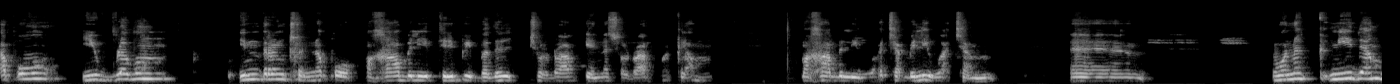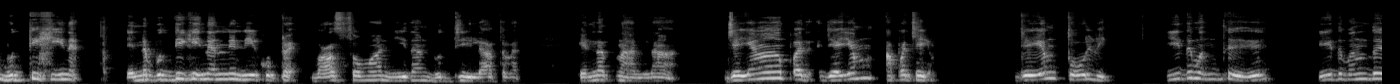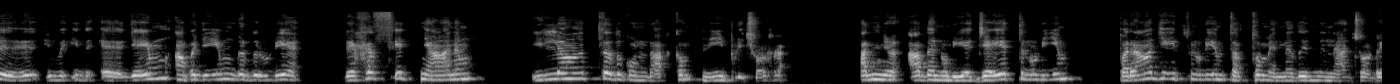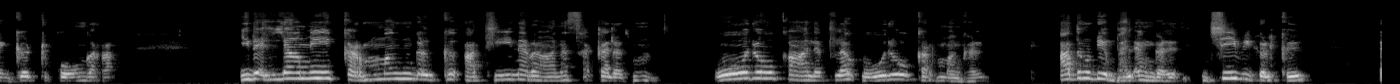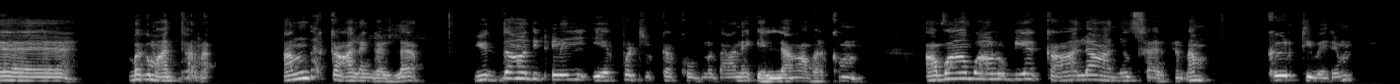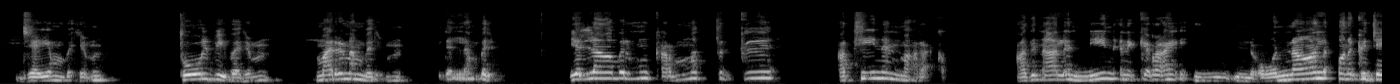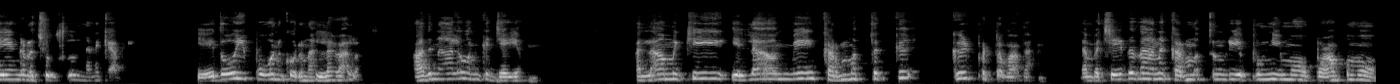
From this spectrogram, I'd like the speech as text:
அப்போ இவ்வளவும் இந்திரன் சொன்னப்போ மகாபலி திருப்பி பதில் சொல்றார். என்ன சொல்றார் பார்க்கலாம். மகாபலி வாச்ச பலி வாச்சம். ஆஹ் உனக்கு நீதான் புத்திஹீன. என்ன புத்திஹீனன்னு நீ கூப்பிட்ட. வாஸ்தவமா நீதான் புத்தி இல்லாதவன். என்னத்தினால்னா ஜெயா ப ஜெயம் அபஜயம். ஜெயம் தோல்வி. இது வந்து இது வந்து இவ- இது அஹ், ஜெயம் அபஜயம்ங்கிறதுடைய ரகசிய ஞானம் இல்லாதது கொண்டாக்கம் நீ இப்படி சொல்ற அதனு அதனுடைய ஜெயத்தினுடையும் பராஜயத்தினுடையும் தத்துவம் என்னதுன்னு நான் சொல்றேன் கேட்டுக்கோங்கிறான் இது எல்லாமே கர்மங்களுக்கு அதீனரான சகலரும் ഓരോ കാലത്തിലെ ഓരോ കർമ്മങ്ങൾ அதனுடைய பலங்கள் ஜீவிகளுக்கு ஆஹ் பகவான் தர்றார் அந்த காலங்கள்ல யுத்தாதிகளில் ஏற்பட்டிருக்க கூடதான எல்லாവർക്കും അവാവാളുടെ കാലാനുസരണം കീർത്തി വരും ജയം വരും തോൽവി വരും മരണം വരും ഇതെല്ലാം വരും എല്ലാവരും കർമ്മത്തിക്ക് அதீனன்மாராக்கும் அதனால நீ நினைக்கிறாய் ஒன்னால் உனக்கு ஜெயம் கிடைச்சிருக்குன்னு நினைக்காதே ஏதோ இப்போ உனக்கு ஒரு நல்ல காலம். அதனால உனக்கு ஜெயம். அல்லாமைக்கு எல்லாமே கர்மத்துக்கு கீழ்பட்டவாதான் நம்ம செய்ததான கர்மத்தினுடைய புண்ணியமோ பாபமோ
